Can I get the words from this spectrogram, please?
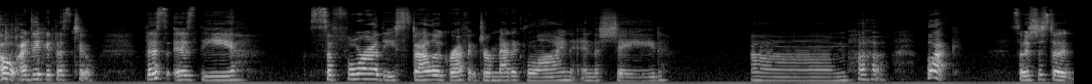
Oh, I did get this too. This is the Sephora, the Stylographic Dramatic Line in the shade um, black. So it's just a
